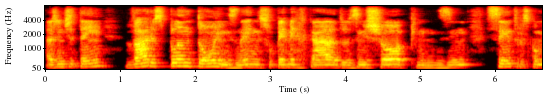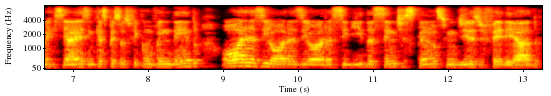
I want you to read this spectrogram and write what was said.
a gente tem vários plantões né, em supermercados, em shoppings, em centros comerciais, em que as pessoas ficam vendendo horas e horas e horas seguidas, sem descanso, em dias de feriado,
